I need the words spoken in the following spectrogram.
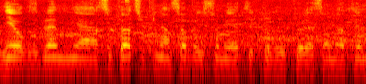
nie uwzględnia sytuacji finansowej w sumie tych klubów, które są na tym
